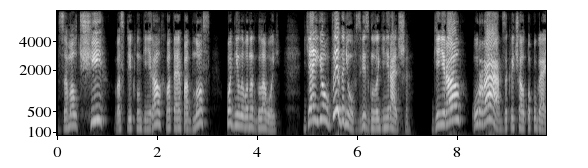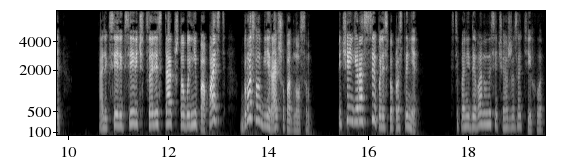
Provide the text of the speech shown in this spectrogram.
"Замолчи!" воскликнул генерал, хватая поднос, поднял его над головой. "Я ее выгоню!" взвизгнула генеральша. "Генерал, ура!" закричал попугай. Алексей Алексеевич, целясь так, чтобы не попасть, бросил генеральшу под носом. Печеньки рассыпались по простыне. Степанида Ивановна сейчас же затихла.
